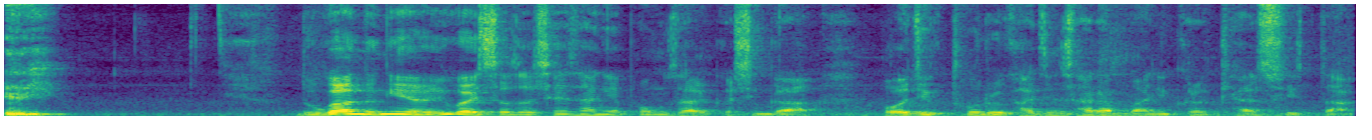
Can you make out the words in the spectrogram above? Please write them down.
누가 능히 여유가 있어서 세상에 봉사할 것인가? 오직 도를 가진 사람만이 그렇게 할 수 있다.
